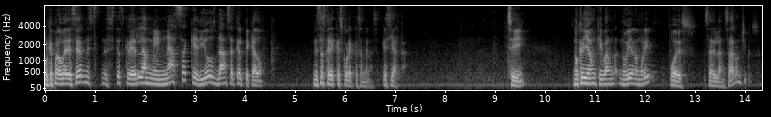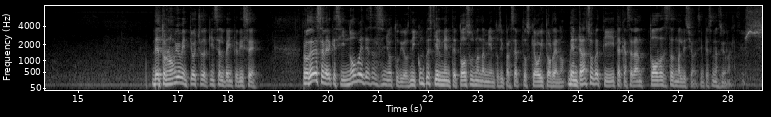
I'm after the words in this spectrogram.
Porque para obedecer necesitas creer la amenaza que Dios da acerca del pecado. Necesitas creer que es correcta esa amenaza, que es cierta. Sí. ¿No creyeron que iban, no iban a morir? Pues se lanzaron, chicos. Deuteronomio 28, del 15 al 20, dice, pero debes saber que si no obedeces al Señor tu Dios, ni cumples fielmente todos sus mandamientos y preceptos que hoy te ordeno, vendrán sobre ti y te alcanzarán todas estas maldiciones. Empieza a mencionarlas.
